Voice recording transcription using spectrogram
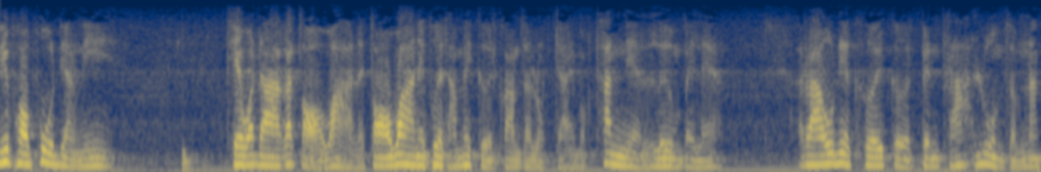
นี่พอพูดอย่างนี้ เทวดาก็ต่อว่าเลย ต่อว่าเนี่ยเพื่อทำให้เกิดความสลดใจ บอกท่านเนี่ย ลืมไปแล้ว เราเนี่ยเคยเกิดเป็นพระร่วมสำนัก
